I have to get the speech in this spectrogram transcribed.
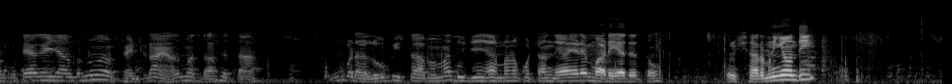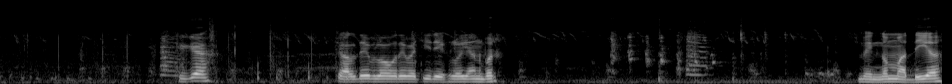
ਹੁਣ ਕੁੱਟਿਆ ਗਏ ਜਾਨਵਰ ਨੂੰ ਫੈਂਟਣਾ ਆ ਮੈਂ ਦੱਸ ਦਿੱਤਾ। ਤੂੰ ਬੜਾ ਲੋਭ ਪੀਤਾ ਮਮਾ ਦੂਜੇ ਜਾਨਵਰਾਂ ਨੂੰ ਕੁੱਟਣ ਦਿਆ, ਜਿਹੜੇ ਮਾੜੇ ਆ ਤੇ ਤੋਂ। ਤੈਨੂੰ ਸ਼ਰਮ ਨਹੀਂ ਆਉਂਦੀ? ਠੀਕ ਹੈ। ਚੱਲਦੇ ਵਲੌਗ ਦੇ ਵਿੱਚ ਹੀ ਦੇਖ ਲਓ ਜਾਨਵਰ। ਵਿੰਗਮ ਮਾਦੀ ਆ,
